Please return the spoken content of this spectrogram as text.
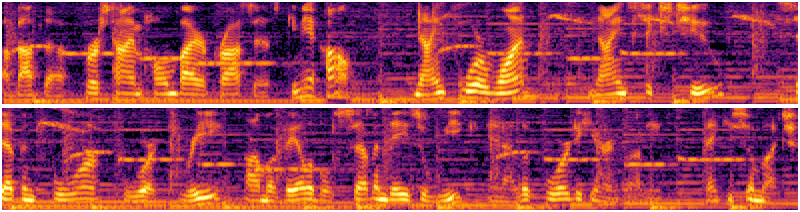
about the first time home buyer process, give me a call 941 962 7443. I'm available seven days a week and I look forward to hearing from you. Thank you so much.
